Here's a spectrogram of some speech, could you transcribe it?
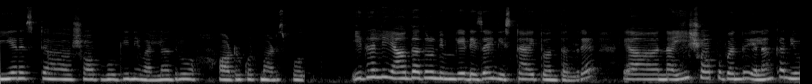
ನಿಯರೆಸ್ಟ್ ಶಾಪ್ಗೆ ಹೋಗಿ ನೀವು ಎಲ್ಲಾದರೂ ಆರ್ಡ್ರ್ ಕೊಟ್ಟು ಮಾಡಿಸ್ಬೋದು. ಇದರಲ್ಲಿ ಯಾವುದಾದ್ರೂ ನಿಮಗೆ ಡಿಸೈನ್ ಇಷ್ಟ ಆಯಿತು ಅಂತಂದರೆ ನಾ ಈ ಶಾಪ್ ಬಂದು ಯಲಂಕ ನ್ಯೂ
